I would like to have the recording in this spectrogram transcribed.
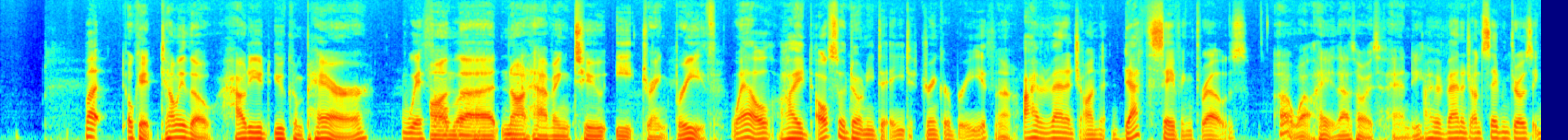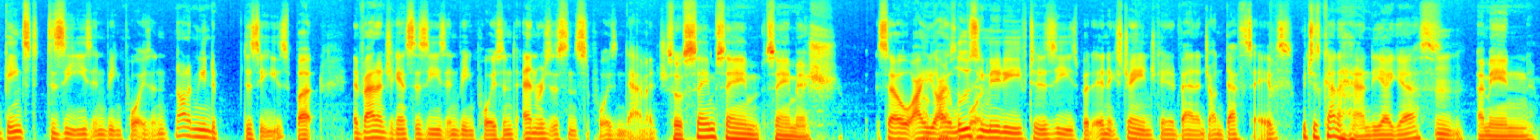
but Okay, tell me though, how do you you compare with on the not having to eat, drink, breathe? Well, I also don't need to eat, drink, or breathe. No. I have advantage on death saving throws. Oh well, hey, that's always handy. I have advantage on saving throws against disease and being poisoned. Not immune to disease, but advantage against disease and being poisoned and resistance to poison damage. So same, same, same ish, So I, I lose board. immunity to disease, but in exchange gain advantage on death saves. which is kind of handy, I guess. Mm. I mean,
